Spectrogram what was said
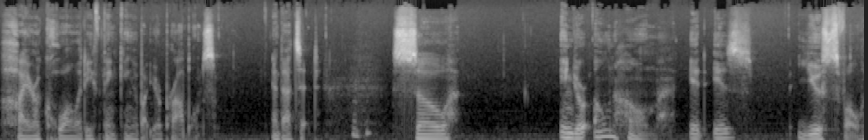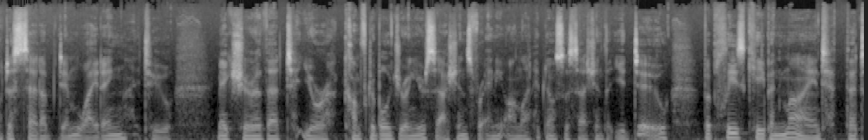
higher quality thinking about your problems. And that's it. Mm-hmm. So, in your own home, it is useful to set up dim lighting to make sure that you're comfortable during your sessions for any online hypnosis session that you do. But please keep in mind that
